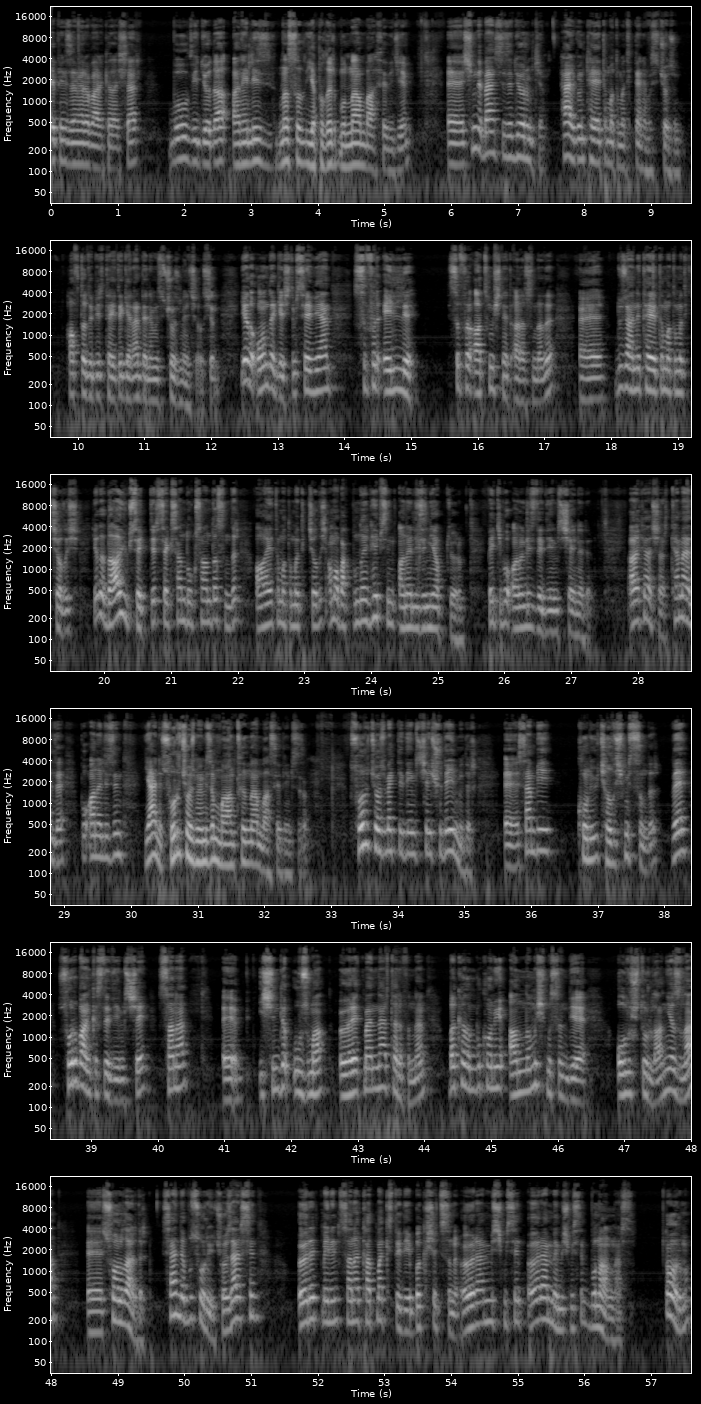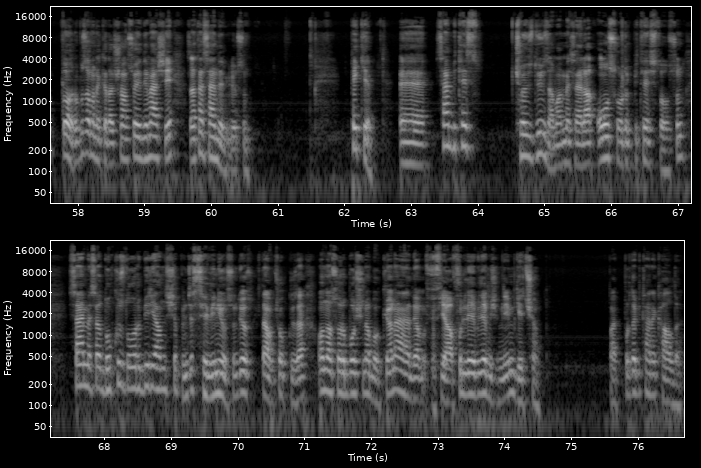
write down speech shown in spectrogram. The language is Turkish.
Hepinize merhaba arkadaşlar. Bu videoda analiz nasıl yapılır bundan bahsedeceğim. Ee, şimdi ben size diyorum ki her gün TYT matematik denemesi çözün. Haftada bir TYT genel denemesi çözmeye çalışın. Ya da onu da geçtim seviyen 0.50 0.60 net arasındadır. Ee, düzenli TYT matematik çalış ya da daha yüksektir 80-90'dasındır AYT matematik çalış ama bak bunların hepsinin analizini yap diyorum. Peki bu analiz dediğimiz şey nedir? Arkadaşlar temelde bu analizin yani soru çözmemizin mantığından bahsedeyim size. Soru çözmek dediğimiz şey şu değil midir? Ee, sen bir konuyu çalışmışsındır ve soru bankası dediğimiz şey sana e, işinde uzman öğretmenler tarafından bakalım bu konuyu anlamış mısın diye oluşturulan, yazılan e, sorulardır. Sen de bu soruyu çözersin. Öğretmenin sana katmak istediği bakış açısını öğrenmiş misin, öğrenmemiş misin bunu anlarsın. Doğru mu? Doğru. Bu zamana kadar şu an söylediğim her şeyi zaten sen de biliyorsun. Peki, e, sen bir test çözdüğün zaman mesela 10 soruluk bir test olsun. Sen mesela 9 doğru bir yanlış yapınca seviniyorsun. Diyorsun ki tamam çok güzel. Ondan sonra boşuna bakıyorsun. Ha diyorum "Üf ya fullleyebilirmişim diyeyim geçiyorsun. Bak burada bir tane kaldı.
